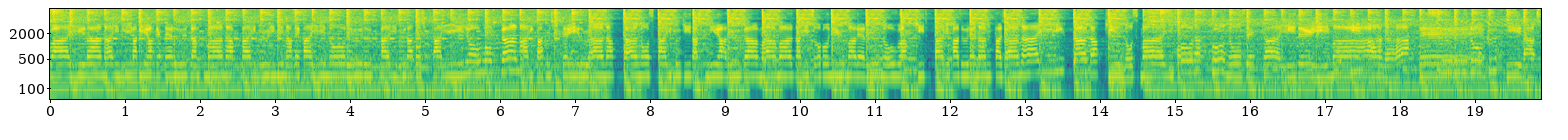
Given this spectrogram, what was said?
はい。らない。磨き上げてるじゃんまなない。無意味な世界のルールタイムだとしたい。ようがない。隠してい。るあなたのスタイル気出しにあるがままだにそこに生まれるのはきったり外れなんかじゃない。ただきのスマイルほらこの世界で今放って鋭くひらつ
